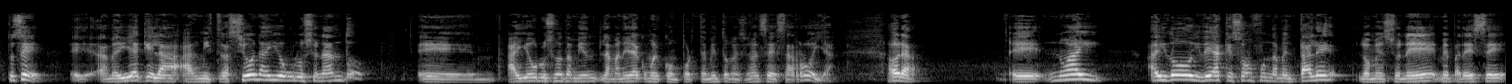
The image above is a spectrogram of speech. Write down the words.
Entonces, eh, a medida que la administración ha ido evolucionando, eh, ha ido evolucionando también la manera como el comportamiento organizacional se desarrolla. Ahora, no hay hay dos ideas que son fundamentales, lo mencioné, me parece,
